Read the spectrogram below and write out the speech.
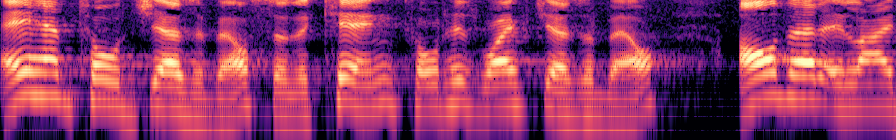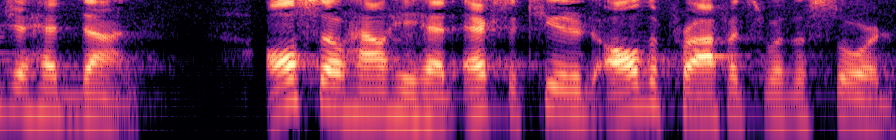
Ahab told Jezebel, so the king told his wife Jezebel, all that Elijah had done, also how he had executed all the prophets with a sword.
